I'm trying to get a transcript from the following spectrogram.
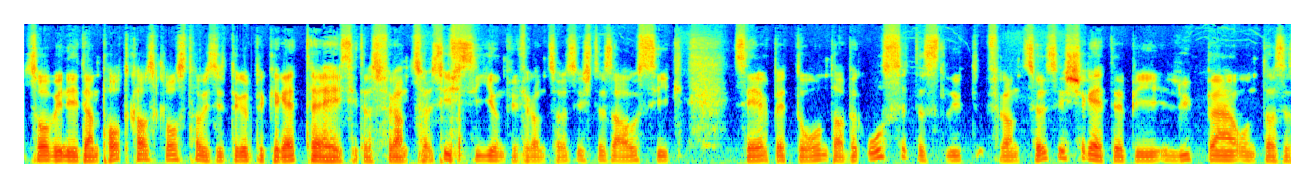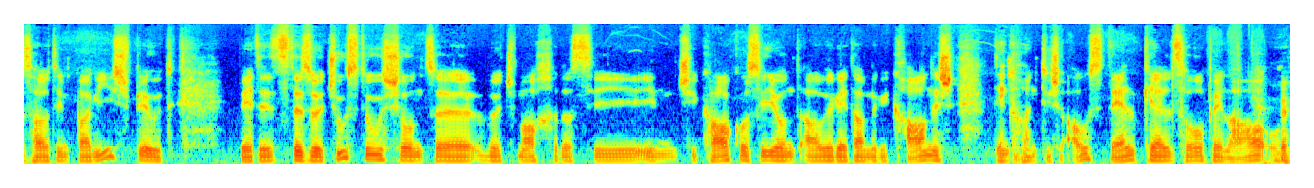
so wie ich in diesem Podcast gehört habe, wie sie darüber geredet haben, haben sie das Französisch sein und wie Französisch das aussieht, sehr betont. Aber außer dass die Leute Französisch reden bei Lupin und dass es halt in Paris spielt, wenn du jetzt das austauschen und äh, würdest machen, dass sie in Chicago sind und alle reden amerikanisch, dann könntest du alles Delgel so belassen und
